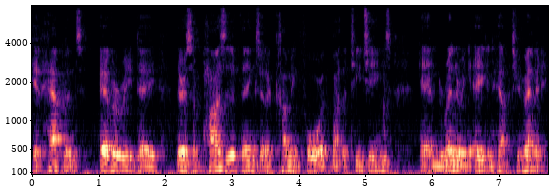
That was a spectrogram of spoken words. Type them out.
It happens every day. There are some positive things that are coming forth by the teachings and rendering aid and help to humanity.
